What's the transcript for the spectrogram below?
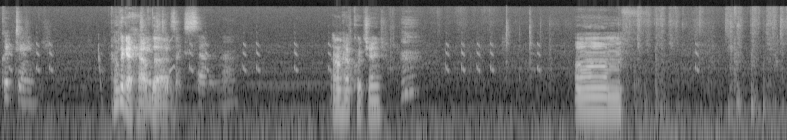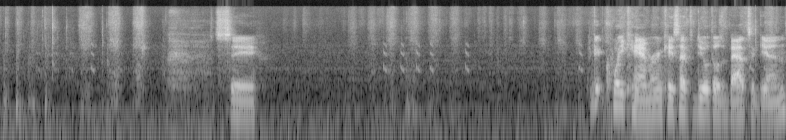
Quick change. I don't think I have change that. takes like seven though. I don't have quick change. Um. Let's see. I get Quake Hammer in case I have to deal with those bats again.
